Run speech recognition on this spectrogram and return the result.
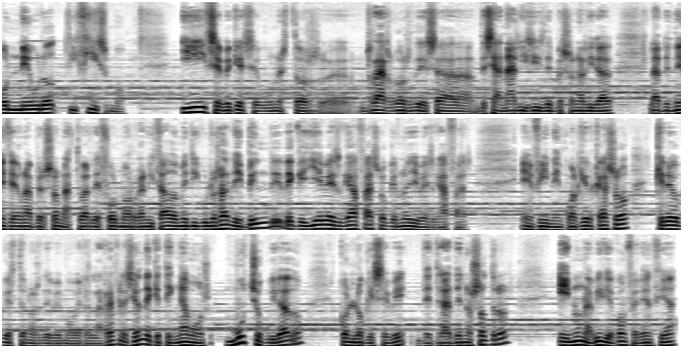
o neuroticismo y se ve que según estos eh, rasgos de, ese análisis de personalidad, la tendencia de una persona a actuar de forma organizada o meticulosa depende de que lleves gafas o que no lleves gafas. En fin, en cualquier caso, creo que esto nos debe mover a la reflexión de que tengamos mucho cuidado con lo que se ve detrás de nosotros en una videoconferencia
